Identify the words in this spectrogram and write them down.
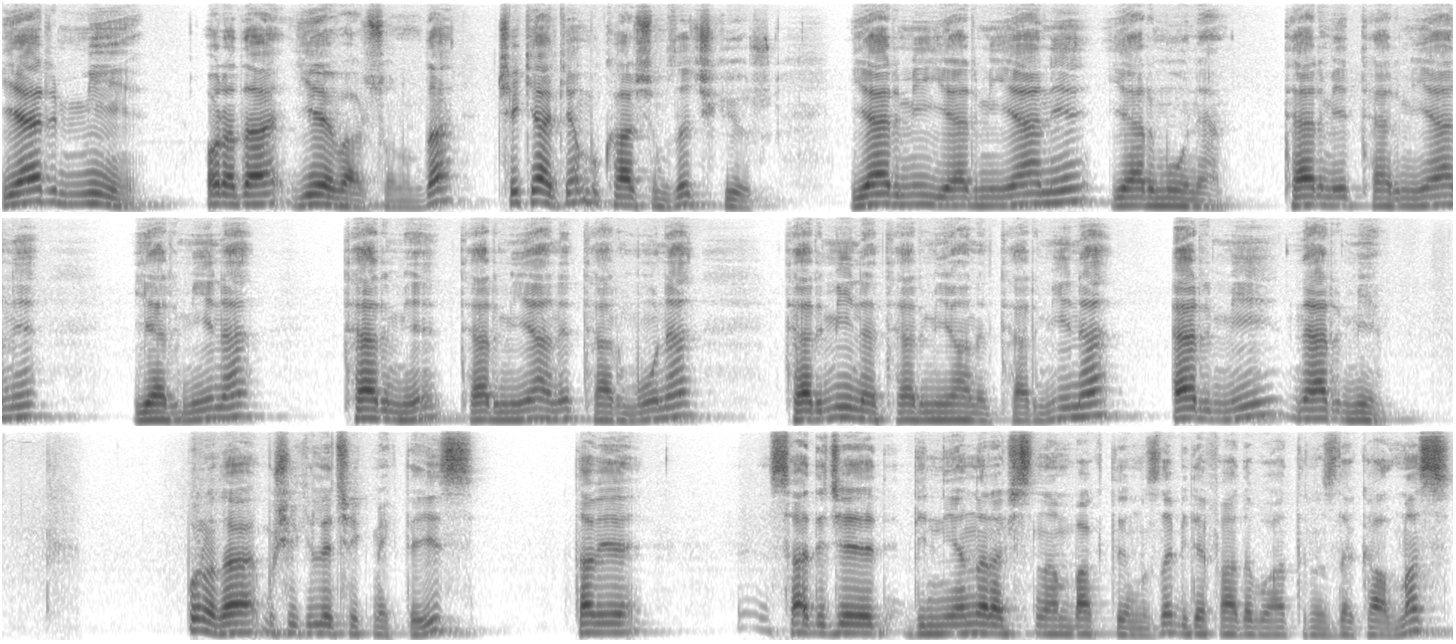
Yer mi. Orada ye var sonunda. Çekerken bu karşımıza çıkıyor. Yer mi, yer mi yani, yermune. Termi, termiyani, yermine. Termi, termiyani, termune. Termine, termiyani, termine. Ermi, nermi. Bunu da bu şekilde çekmekteyiz. Tabii sadece dinleyenler açısından baktığımızda bir defada bu hatırınızda kalmaz.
